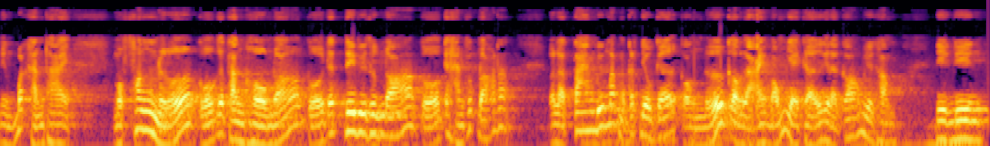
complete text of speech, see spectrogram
nhưng bất hạnh thay, một phân nửa của cái thần hồn đó, của cái tim yêu thương đó, của cái hạnh phúc đó đó gọi là tan biến mất một cách vô cớ còn nửa còn lại bỗng dậy cự như là có như không. Điên điên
